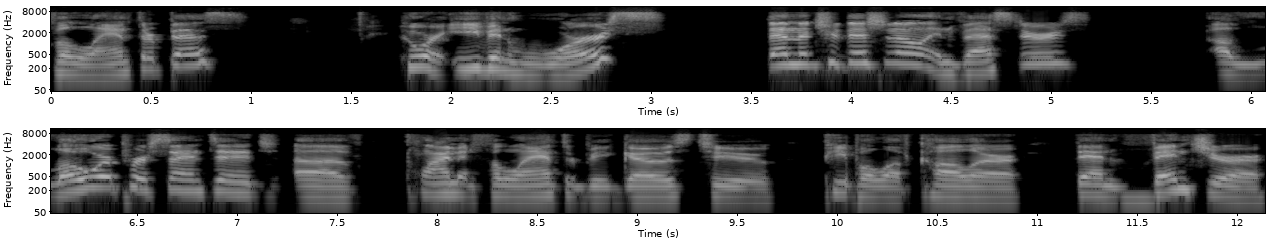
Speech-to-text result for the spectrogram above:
philanthropists who are even worse than the traditional investors. A lower percentage of climate philanthropy goes to people of color than venture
